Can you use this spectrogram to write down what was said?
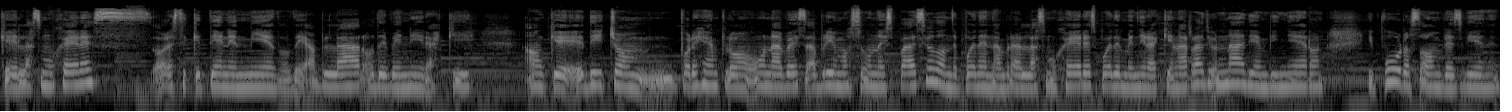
que las mujeres ahora sí que tienen miedo de hablar o de venir aquí. Aunque he dicho, por ejemplo, una vez abrimos un espacio donde pueden hablar las mujeres, pueden venir aquí en la radio, nadie vinieron y puros hombres vienen.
